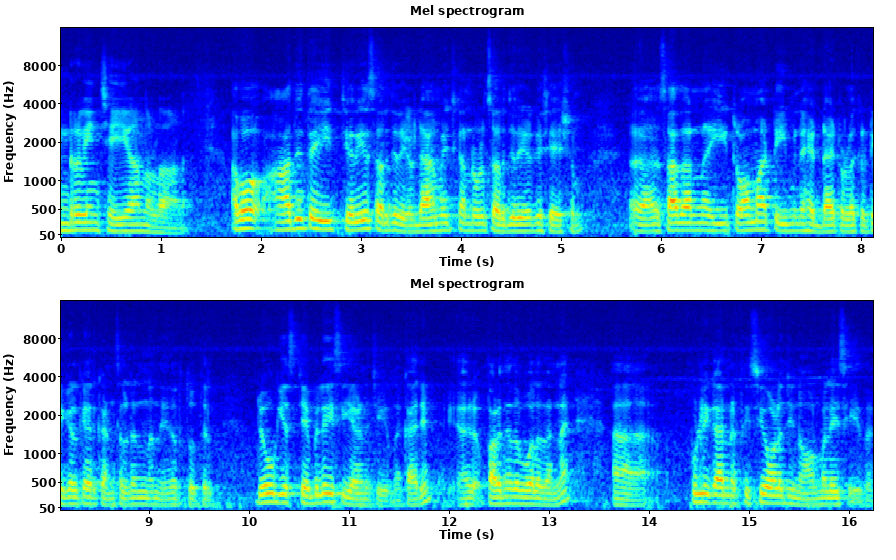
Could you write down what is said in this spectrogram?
ഇന്റർവ്യൂൻ ചെയ്യുക എന്നുള്ളതാണ്. അപ്പോൾ ആദ്യത്തെ ഈ ചെറിയ സർജറികൾ ഡാമേജ് കൺട്രോൾ സർജറികൾക്ക് ശേഷം സാധാരണ ഈ ട്രോമ ടീമിന്റെ ഹെഡായിട്ടുള്ള ക്രിട്ടിക്കൽ കെയർ കൺസൾട്ടന്റിന്റെ നേതൃത്വത്തിൽ രോഗിയെ സ്റ്റെബിലൈസ് ചെയ്യുകയാണ് ചെയ്യുന്നത് കാര്യം. പറഞ്ഞതുപോലെ തന്നെ പുള്ളിക്കാരന്റെ ഫിസിയോളജി നോർമലൈസ് ചെയ്ത്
